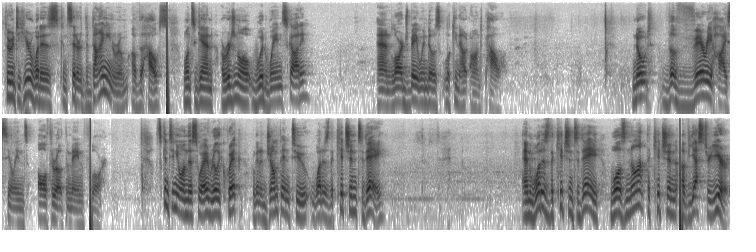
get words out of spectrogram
Through into here what is considered the dining room of the house. Once again, original wood wainscoting and large bay windows looking out onto Powell. Note the very high ceilings all throughout the main floor. Let's continue on this way really quick. We're going to jump into what is the kitchen today. And what is the kitchen today was not the kitchen of yesteryear.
